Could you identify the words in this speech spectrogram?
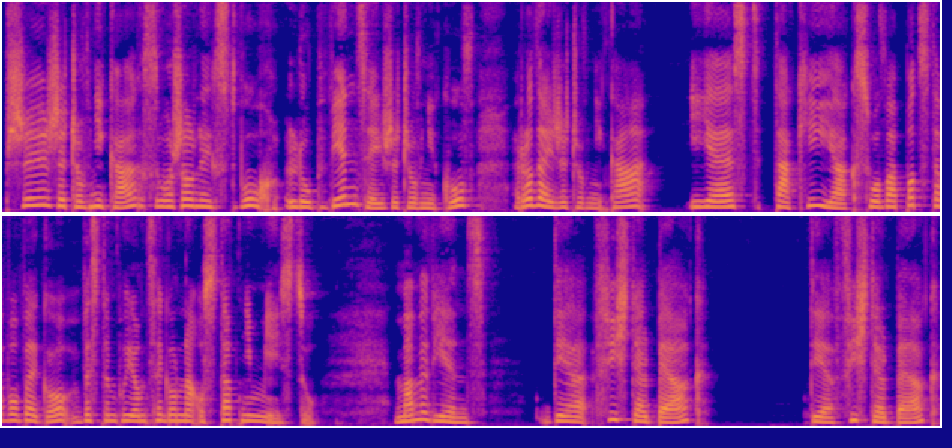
Przy rzeczownikach złożonych z dwóch lub więcej rzeczowników, rodzaj rzeczownika jest taki jak słowa podstawowego występującego na ostatnim miejscu. Mamy więc der Fichtelberg, der Fichtelberg,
